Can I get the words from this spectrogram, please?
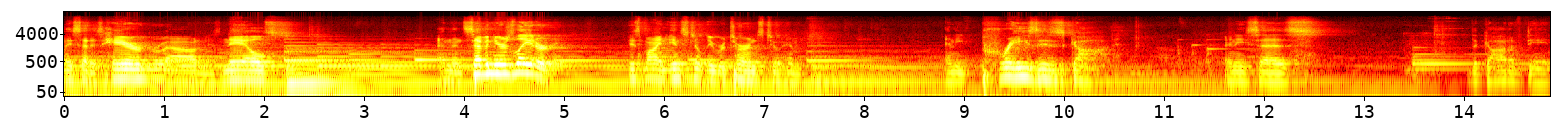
And they said his hair grew out and his nails. And then seven years later, his mind instantly returns to him. And he praises God. And he says, The God of Daniel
